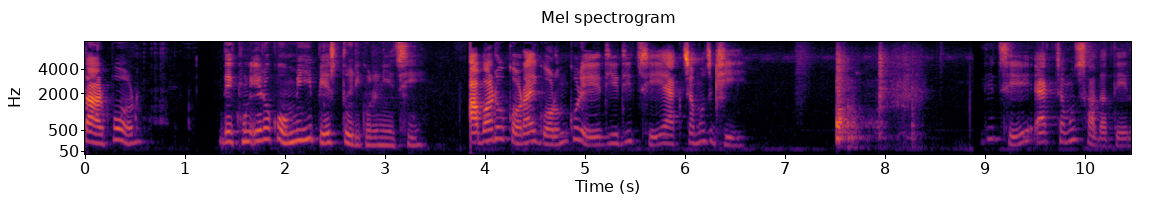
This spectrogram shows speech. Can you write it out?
তারপর, দেখুন, এরকম মিহি পেস্ট তৈরি করে নিয়েছি। আবারও কড়াই গরম করে দিয়ে দিচ্ছি এক চামচ ঘি। দিচ্ছি এক চামচ সাদা তেল।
